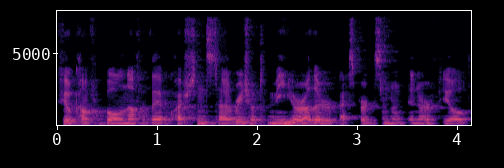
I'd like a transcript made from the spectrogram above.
feel comfortable enough if they have questions to reach out to me or other experts in, in our field.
